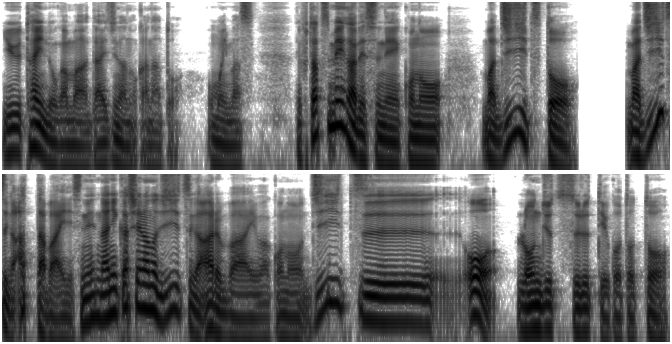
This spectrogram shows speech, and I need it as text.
いう態度がまあ大事なのかなと思います。二つ目がですね、この、まあ、事実とまあ事実があった場合ですね。何かしらの事実がある場合は、この事実を論述するっていうことと、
